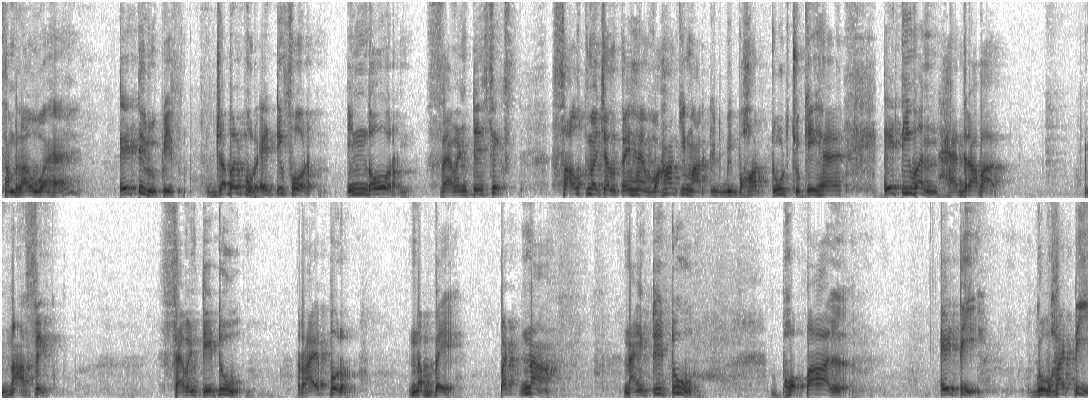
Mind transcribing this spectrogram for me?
संभला हुआ है 80 रुपीज़ जबलपुर 84 इंदौर 76 साउथ में चलते हैं, वहाँ की मार्केट भी बहुत टूट चुकी है। 81 हैदराबाद। नासिक 72 रायपुर 90 पटना 92 भोपाल 80 गुवाहाटी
